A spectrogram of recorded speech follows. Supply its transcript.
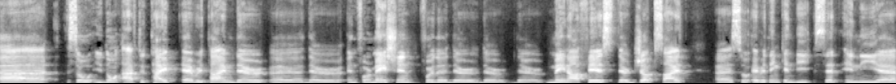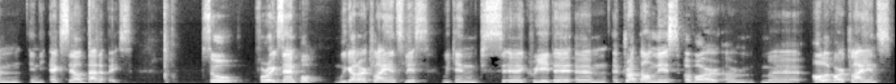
Uh, so you don't have to type every time their uh, their information for the their their their main office, their job site. Uh, so everything can be set in the um, in the Excel database. So for example, we got our clients list. We can uh, create a, um, a drop-down list of our um, uh, all of our clients.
